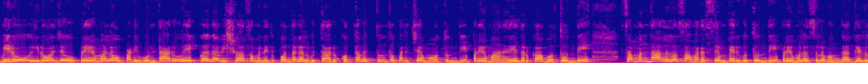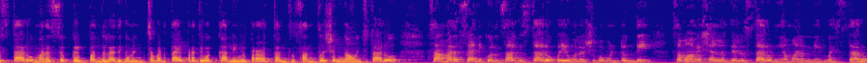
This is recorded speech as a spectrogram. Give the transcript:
మీరు ఈరోజు ప్రేమలో పడి ఉంటారు. ఎక్కువగా విశ్వాసం అనేది పొందగలుగుతారు. కొత్త వ్యక్తులతో పరిచయం అవుతుంది. ప్రేమ అనేది ఎదురు కాబోతుంది సంబంధాలలో సామరస్యం పెరుగుతుంది ప్రేమలో సులభంగా గెలుస్తారు మనస్సు యొక్క ఇబ్బందులు అధిగమించబడతాయి. ప్రతి ఒక్కరిని మీ ప్రవర్తనతో సంతోషంగా ఉంచుతారు. సామరస్యాన్ని కొనసాగిస్తారు ప్రేమలో శుభం ఉంటుంది సమావేశాలను గెలుస్తారు నియమాలను నిర్వహిస్తారు.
